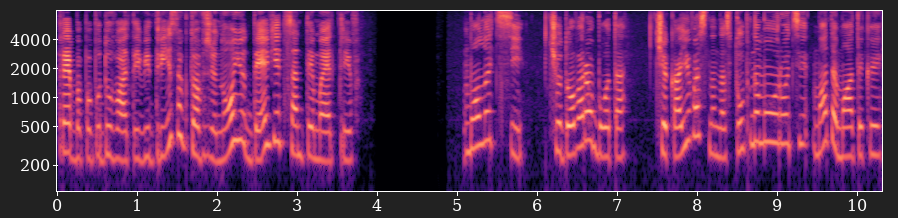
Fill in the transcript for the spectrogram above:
треба побудувати відрізок довжиною 9 см. Молодці! Чудова робота! Чекаю вас на наступному уроці математики.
